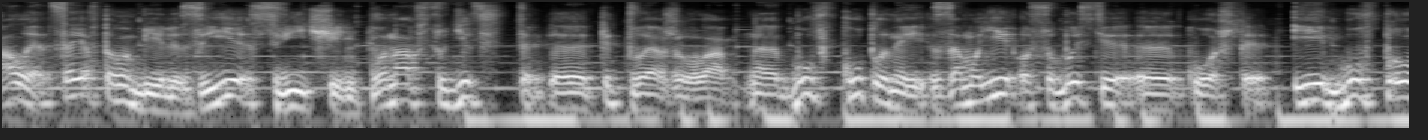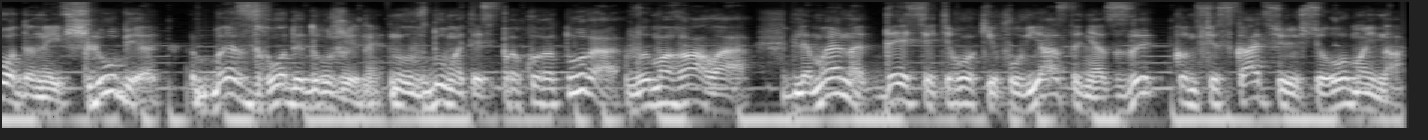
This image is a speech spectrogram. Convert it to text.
Але цей автомобіль з її свідчень, вона в суді це підтверджувала, е, був куплений за мої особисті е, кошти і був проданий в шлюбі без згоди дружини. Ну вдумайтесь, прокуратура вимагала для мене 10 років ув'язнення з конфіскацією всього майна.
